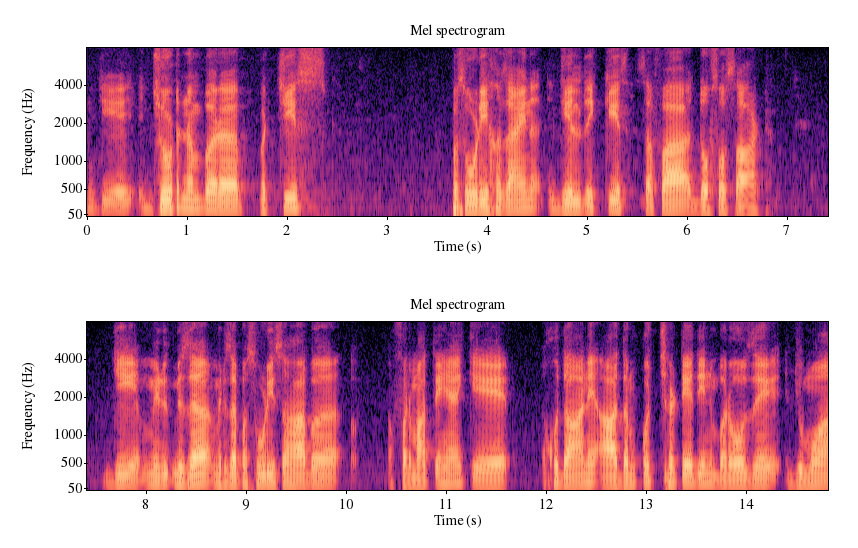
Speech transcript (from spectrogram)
जी, झूठ नंबर पच्चीस पसूड़ी ख़जाइन, जिल्द इक्कीस, सफ़ा दो सौ साठ। जी मिर्ज़ा मिर्ज़ा पसूड़ी साहब फरमाते हैं कि खुदा ने आदम को छठे दिन बरोज़ जुमा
